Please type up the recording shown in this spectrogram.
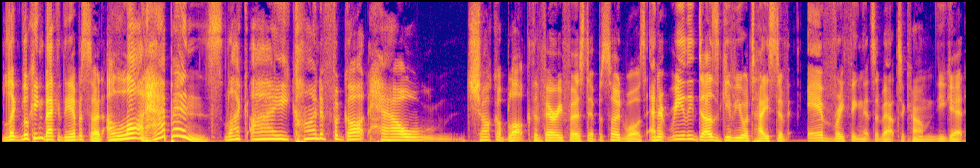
like looking back at the episode, a lot happens. Like I kind of forgot how chock a block the very first episode was, and it really does give you a taste of everything that's about to come. You get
